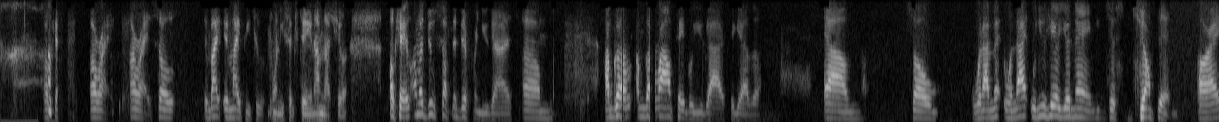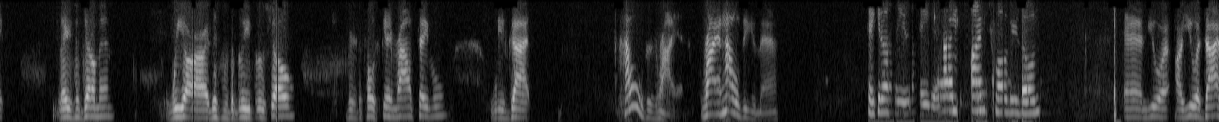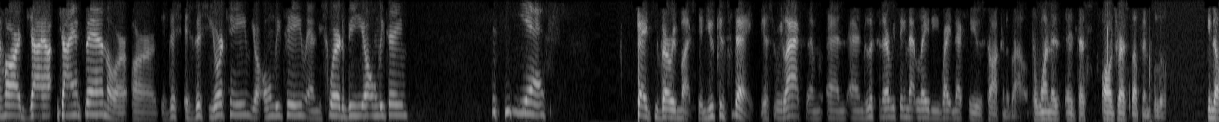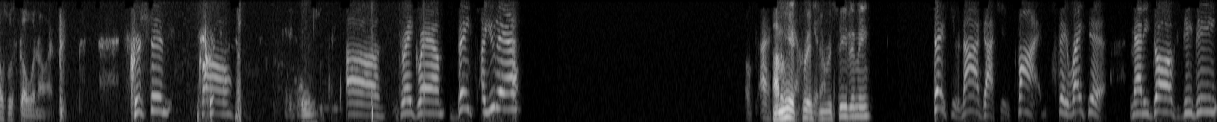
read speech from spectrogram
Okay. All right. All right. So it might it might be 2016. I'm not sure. Okay, I'm gonna do something different, you guys. Um, I'm gonna I'm gonna roundtable you guys together. Um, so when I when I when you hear your name, you just jump in. All right, ladies and gentlemen, we are. This is the Bleed Blue Show. This is the post game roundtable. We've got. How old is Ryan? Ryan, how old are you, man? Take it off mute. Take it. Um, I'm 12 years old. and you are are you a diehard Giant Giant fan, or or is this is this your team, your only team, and you swear to be your only team? Yes. Thank you very much. And you can stay. Just relax and and and listen to everything that lady right next to you is talking about. The one that is that's all dressed up in blue. He knows what's going on. Kristen, Carl, uh, Dre Graham, Bates, are you there? Okay, I I'm here, Chris. You receiving me? Thank you. Now I got you. Fine. Stay right there. Manny Dogs, DB.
